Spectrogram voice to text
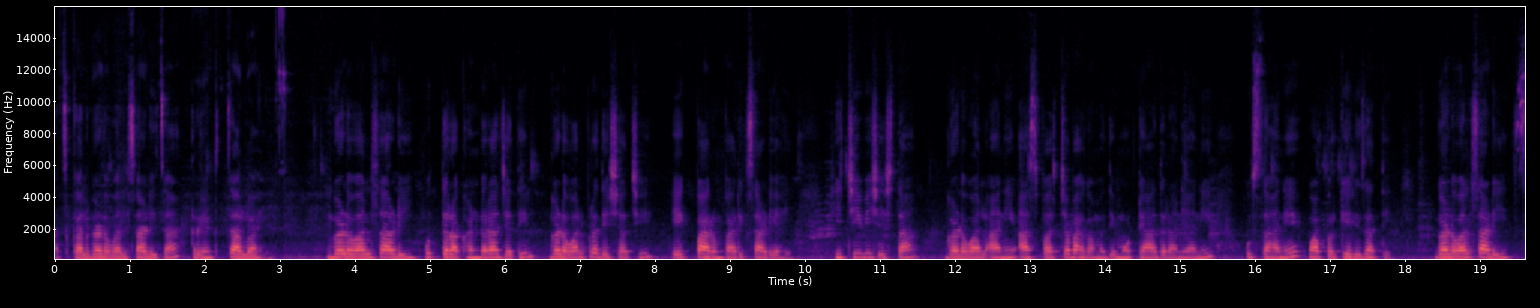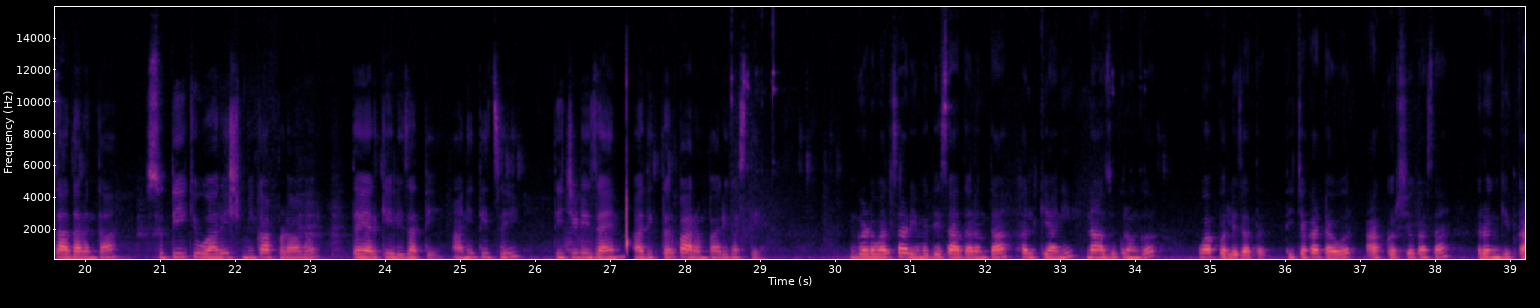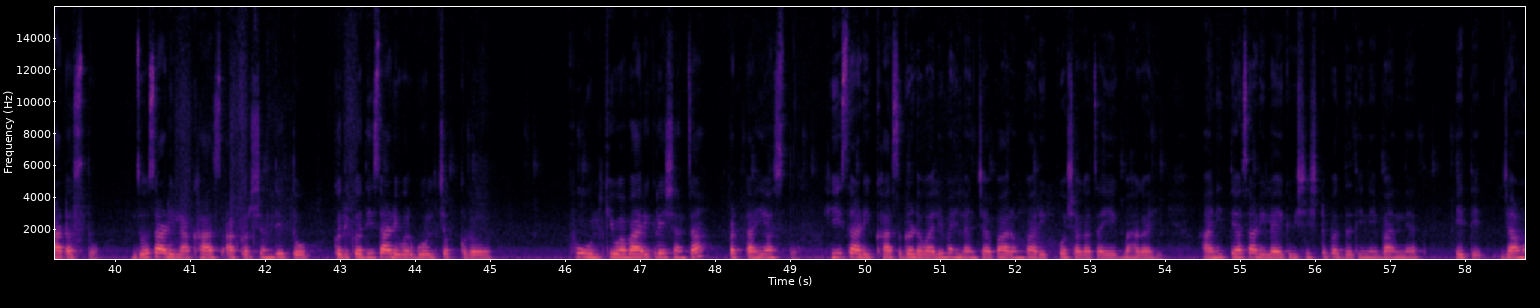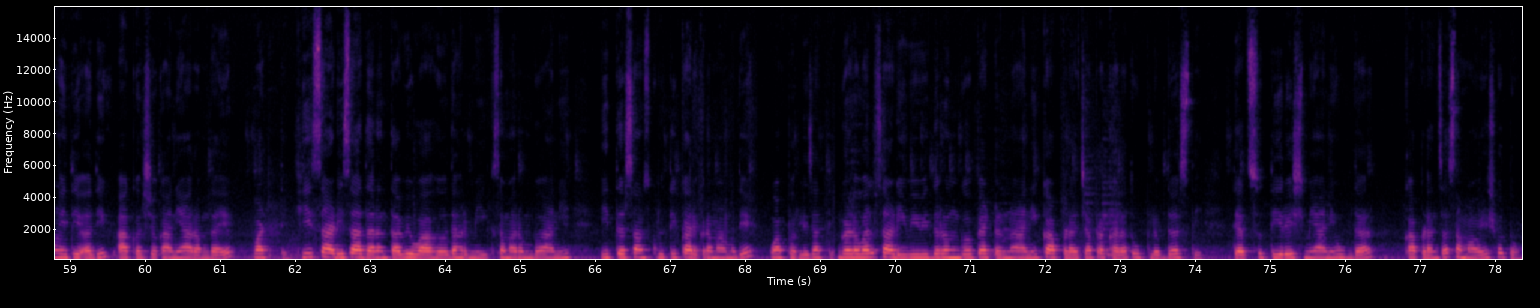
आजकाल गडवाल साडीचा ट्रेंड चालू आहे. गडवाल साडी उत्तराखंड राज्यातील गढवाल प्रदेशाची एक पारंपरिक साडी आहे. हिची विशेषतः गढवाल आणि आसपासच्या भागामध्ये मोठ्या आदराने आणि उत्साहाने वापर केली जाते. गढवाल साडी साधारणतः सुती किंवा रेशमी कापडावर तयार केली जाते आणि तिचे तिची डिझाईन अधिकतर पारंपरिक असते. गढवाल साडीमध्ये साधारणतः हलके आणि नाजूक रंग वापरले जातात. तिच्या काठावर आकर्षक असा रंगीत काठ असतो, जो साडीला खास आकर्षण देतो. कधीकधी साडीवर गोल चक्र, फूल किंवा बारीक रेषांचा पट्टाही असतो. ही साडी खास गढवाली महिलांच्या पारंपरिक पोशाखाचा एक भाग आहे आणि त्या साडीला एक विशिष्ट पद्धतीने बांधण्यात येते, ज्यामुळे ती अधिक आकर्षक आणि आरामदायक वाटते. ही साडी साधारणतः विवाह, धार्मिक समारंभ आणि इतर सांस्कृतिक कार्यक्रमामध्ये वापरली जाते. गढवाल साडी विविध रंग, पॅटर्न आणि कापडाच्या प्रकारात उपलब्ध असते, त्यात सुती, रेशमी आणि उबदार कापडांचा समावेश होतो.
